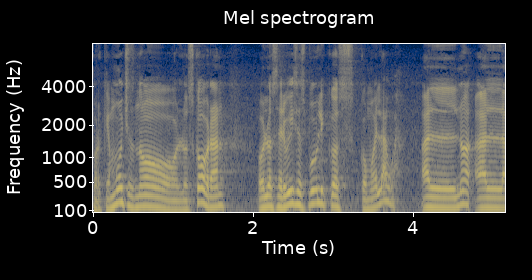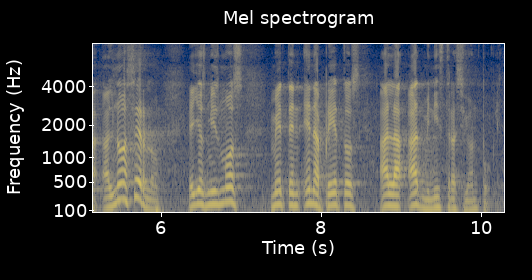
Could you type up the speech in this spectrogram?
porque muchos no los cobran, o los servicios públicos como el agua. Al no, hacerlo, ellos mismos meten en aprietos a la administración pública.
